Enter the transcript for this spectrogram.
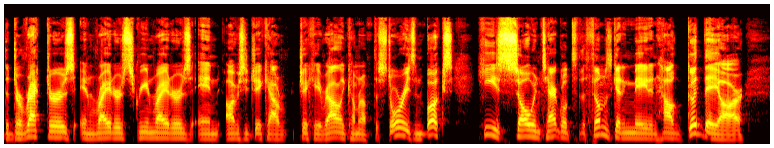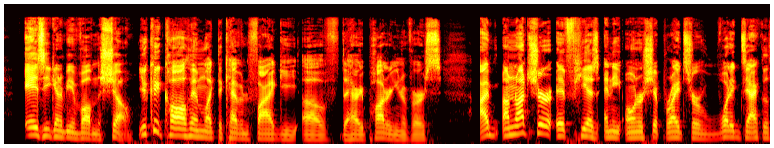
the directors and writers, screenwriters, and obviously J.K. J.K. Rowling coming up with the stories and books. He's so integral to the films getting made and how good they are. Is he going to be involved in the show? You could call him like the Kevin Feige of the Harry Potter universe I'm I'm not sure if he has any ownership rights or what exactly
